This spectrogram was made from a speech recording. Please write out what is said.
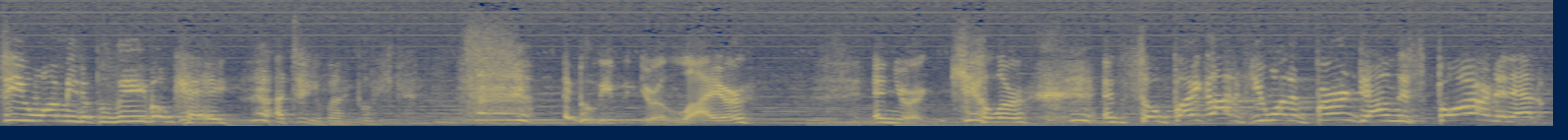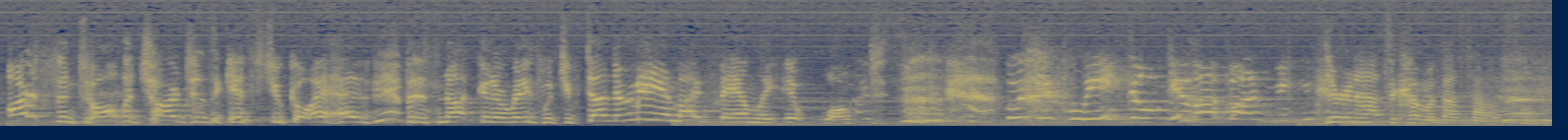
So you want me to believe? Okay. I'll tell you what I believe in. I believe that you're a liar. And you're a killer. And so, by God, if you want to burn down this barn and add arson to all the charges against you, go ahead. But it's not going to erase what you've done to me and my family. It won't. Lucy, please don't give up on me. You're gonna have to come with us, Allison.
